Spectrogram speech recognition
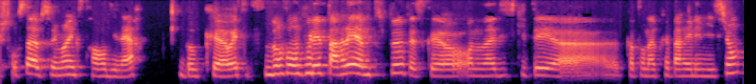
je trouve ça absolument extraordinaire. Donc ouais, c'est ce dont on voulait parler un petit peu parce qu'on en a discuté quand on a préparé l'émission.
